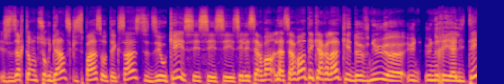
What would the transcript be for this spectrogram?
je veux dire, quand tu regardes ce qui se passe au Texas, tu te dis, OK, c'est les servants, la servante écarlate qui est devenue euh, une, une réalité.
